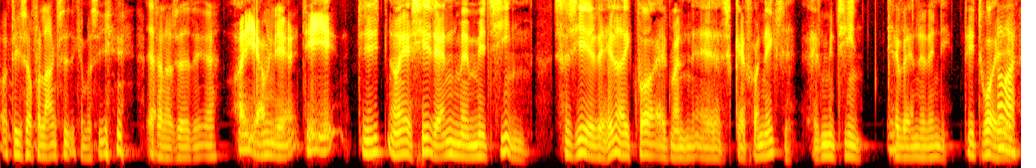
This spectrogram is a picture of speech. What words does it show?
Og det er så for lang tid, kan man sige, ja. at han har taget det, ja. Og jamen, ja, det, det, når jeg siger det andet med medicinen, så siger jeg det heller ikke for, at man øh, skal fornægte, at medicin kan være nødvendig. Det tror jeg. Nej, nej,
